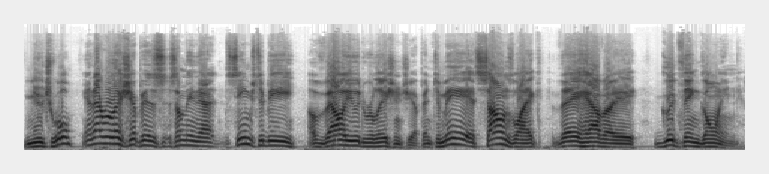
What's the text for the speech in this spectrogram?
mutual. And that relationship is something that seems to be a valued relationship. And to me, it sounds like they have a good thing going,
